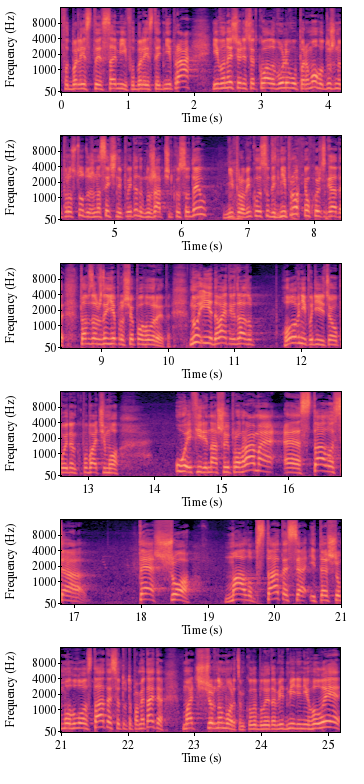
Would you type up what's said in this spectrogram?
футболісти самі, футболісти Дніпра. І вони сьогодні святкували вольову перемогу. Дуже непросту, дуже насичений поєдинок. Ну Жабченко судив Дніпро. Він коли судить Дніпро, я вам хочу сказати, там завжди є про що поговорити. Ну і давайте відразу головні події цього поєдинку побачимо у ефірі нашої програми. Е, сталося те, що мало б статися, і те, що могло статися. Тобто, пам'ятаєте, матч з Чорноморцем, коли були там відмінені голи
